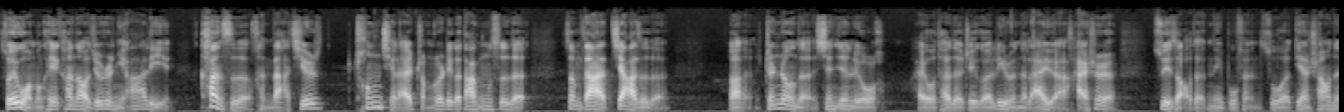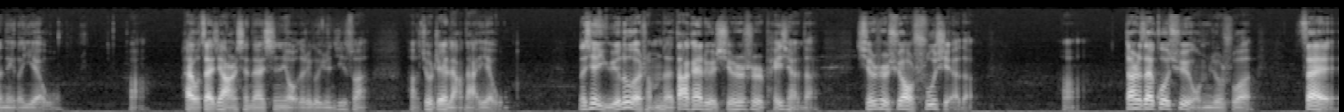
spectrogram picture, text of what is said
所以我们可以看到，就是你阿里看似很大，其实撑起来整个这个大公司的这么大架子的，啊，真正的现金流还有它的这个利润的来源，还是最早的那部分做电商的那个业务，啊，还有再加上现在新有的这个云计算，啊，就这两大业务。那些娱乐什么的，大概率其实是赔钱的，其实是需要书写的，啊，但是在过去，我们就说，在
